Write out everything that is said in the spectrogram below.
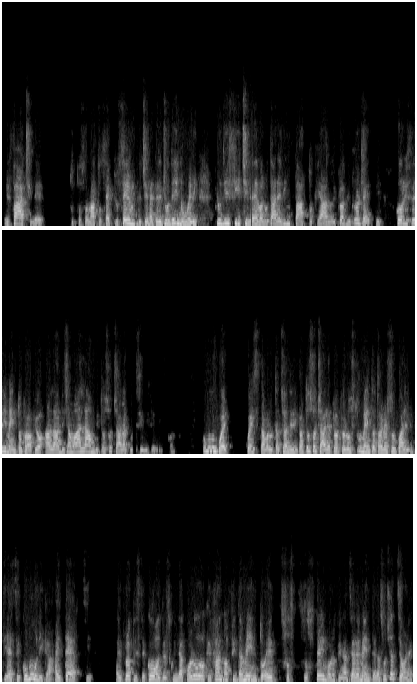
è facile, tutto sommato se è più semplice mettere giù dei numeri, più difficile è valutare l'impatto che hanno i propri progetti con riferimento proprio diciamo, all'ambito sociale a cui si riferiscono. Comunque questa valutazione dell'impatto sociale è proprio lo strumento attraverso il quale l'ITS comunica ai terzi ai propri stakeholders, quindi a coloro che fanno affidamento e sostengono finanziariamente l'associazione,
